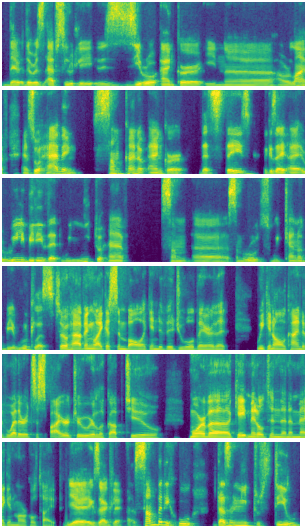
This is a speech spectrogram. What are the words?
there, there is absolutely zero anchor in our life, and so having some kind of anchor that stays, because I, I really believe that we need to have some uh some roots we cannot be rootless so having like a symbolic individual there that we can all kind of whether it's aspire to or look up to more of a Kate Middleton than a Meghan Markle type. Yeah, exactly. Uh, somebody who doesn't need to steal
